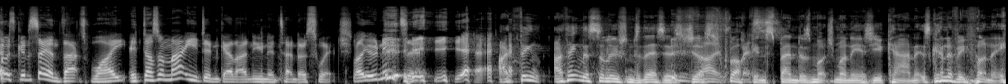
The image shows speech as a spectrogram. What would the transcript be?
I was going to say, and that's why it doesn't matter you didn't get that new Nintendo Switch. Like, who needs it? yeah. I think I think the solution to this is just Right, fucking miss. spend as much money as you can. It's going to be funny.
